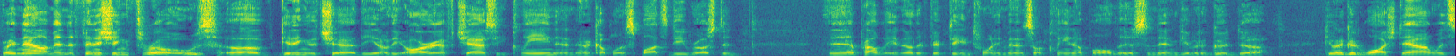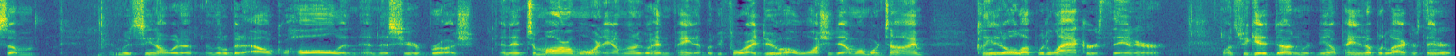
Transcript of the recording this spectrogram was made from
Right now, I'm in the finishing throes of getting the, the you know the RF chassis clean and, and a couple of spots derusted. Yeah, probably another 15, 20 minutes. I'll clean up all this and then give it a good uh, give it a good wash down with some with you know with a, a little bit of alcohol and, and this here brush. And then tomorrow morning, I'm going to go ahead and paint it. But before I do, I'll wash it down one more time, clean it all up with lacquer thinner. Once we get it done with you know paint it up with lacquer thinner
